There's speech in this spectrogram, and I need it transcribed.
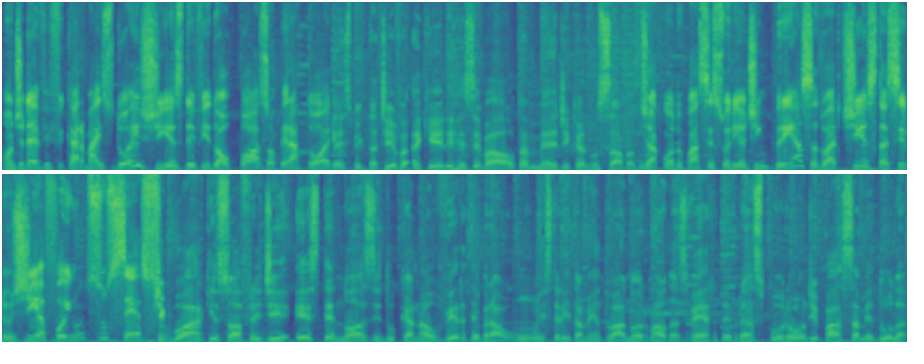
onde deve ficar mais dois dias devido ao pós-operatório. A expectativa é que ele receba alta médica no sábado. De acordo com a assessoria de imprensa do artista, a cirurgia foi um sucesso. Chico Buarque sofre de estenose do canal vertebral, um estreitamento anormal das vértebras por onde passa a medula.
